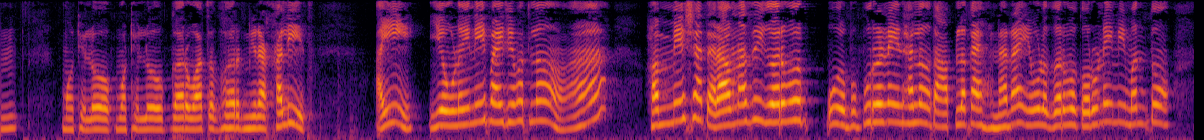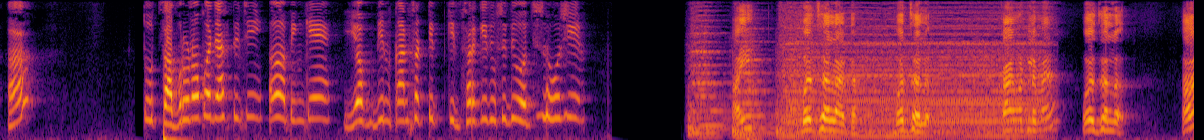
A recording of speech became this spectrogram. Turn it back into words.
हं, मोठे लोक मोठे लोक गर्वाचं घर निरा खालीच आई एवढंही नाही पाहिजे म्हटलं आ? हमेशा त्या रावणाचंही गर्व पुरं नाही झालं तर आपलं काय होणार आहे? एवढं गर्व करू नये मी म्हणतो हा तू चबरू नको जास्तीची अ पिंके. एक दिन कानसट्टीत की सरकी दिवशी दिवस होशील. आई बस झालं आता. बस झालं. काय म्हटलं मॅ बस झालं. हा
